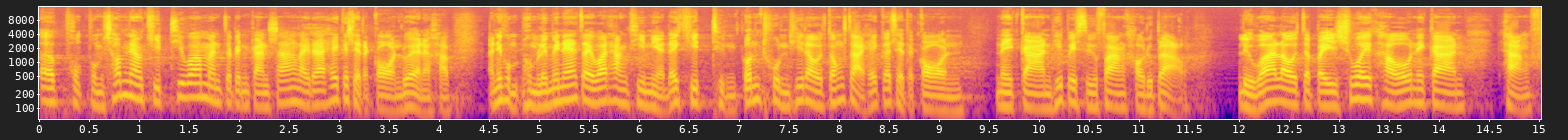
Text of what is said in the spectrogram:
เออผมผมชอบแนวคิดที่ว่ามันจะเป็นการสร้างรายได้ให้เกษตรกรด้วยนะครับ อันนี้ผมผมเลยไม่แน่ใจว่าทางทีมเนี่ยได้คิดถึงต้นทุนที่เราต้องจ่ายให้เกษตรกร ในการที่ไปซื้อฟางเขาหรือเปล่า หรือว่าเราจะไปช่วยเขาในการ ถางฟ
